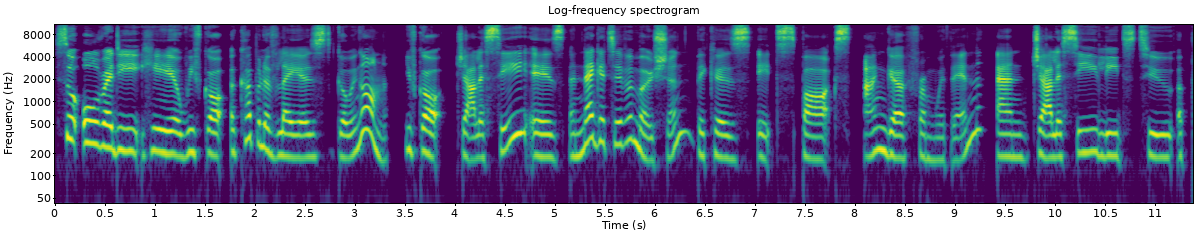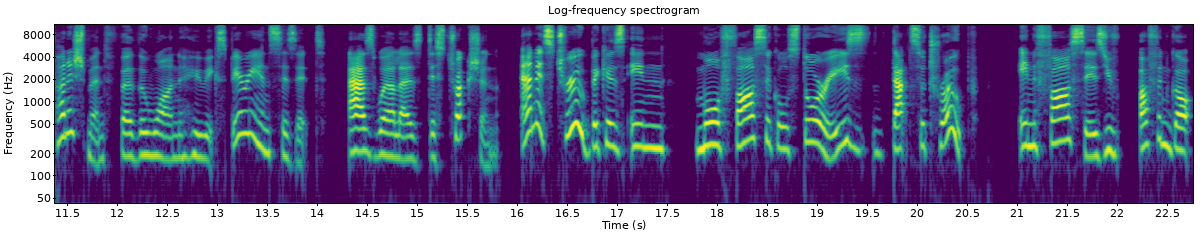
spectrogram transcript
So already here we've got a couple of layers going on. You've got jealousy is a negative emotion because it sparks anger from within and jealousy leads to a punishment for the one who experiences it as well as destruction. And it's true because in more farcical stories that's a trope. In farces you've often got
